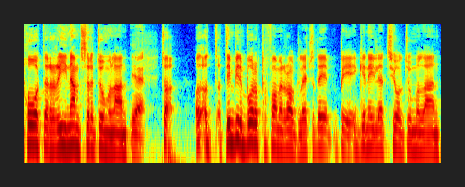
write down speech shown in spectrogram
Port ar yr un amser y dwm lan. Yeah. To, dim byd yn bod o performer Roglic, oedd ei gyneiliad tu ôl Dwmolan,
